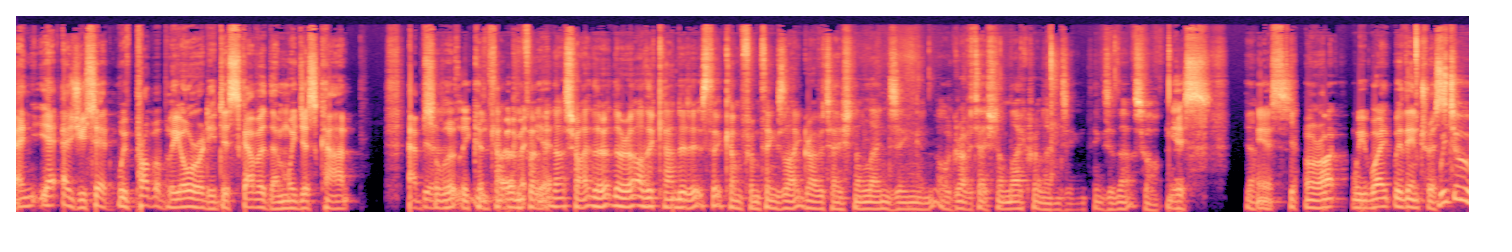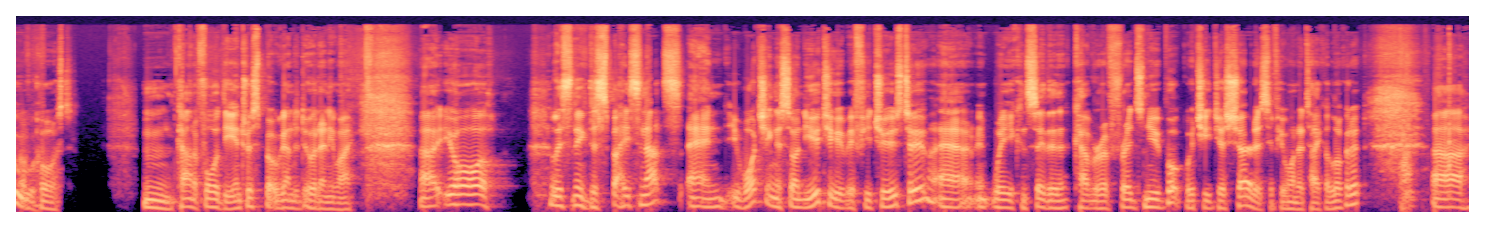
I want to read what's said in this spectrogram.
and yeah, as you said, we've probably already discovered them. We just can't absolutely Yeah, confirm, confirm it yet. That's right. There, there are other candidates that come from things like gravitational lensing and, or gravitational microlensing and things of that sort. Yes. Yeah. Yes. Yeah. All right. We wait with interest. We do. Of course. Mm, can't afford the interest, but we're going to do it anyway. Uh, you're listening to Space Nuts and you're watching us on YouTube if you choose to, uh, where you can see the cover of Fred's new book, which he just showed us if you want to take a look at it. Uh,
